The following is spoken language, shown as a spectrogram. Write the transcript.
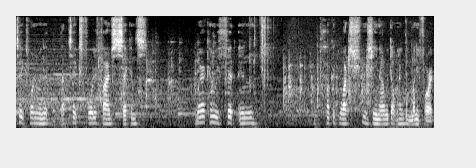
Takes one minute. That takes 45 seconds. Where can we fit in a pocket watch machine? Now we don't have the money for it.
